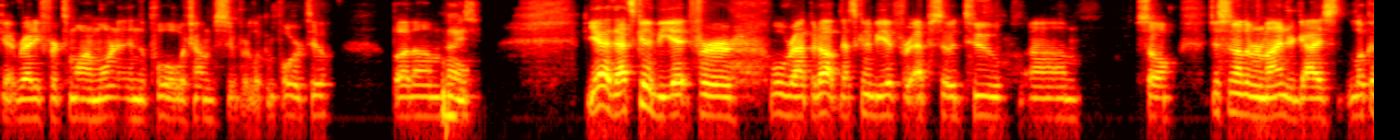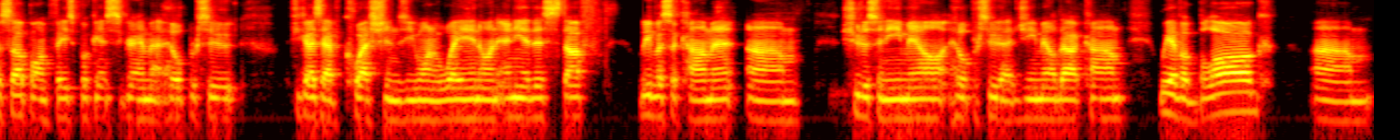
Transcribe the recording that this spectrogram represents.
get ready for tomorrow morning in the pool, which I'm super looking forward to. But um, nice. Yeah, that's gonna be it for. We'll wrap it up. That's gonna be it for episode two. Um, so just another reminder, guys, look us up on Facebook, Instagram at Hill Pursuit. If you guys have questions, you want to weigh in on any of this stuff, leave us a comment. Um, shoot us an email at hillpursuit at gmail.com. We have a blog, um,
